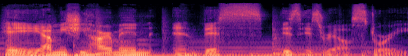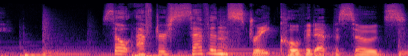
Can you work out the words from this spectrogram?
Hey, I'm Mishy Harman, and this is Israel Story. So, after seven straight COVID episodes,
